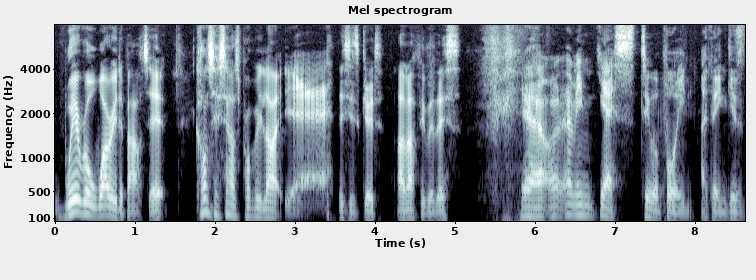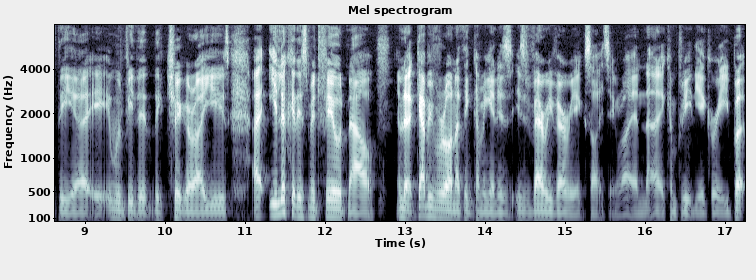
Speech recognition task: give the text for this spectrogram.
we're all worried about it. Conceição's probably like, yeah, this is good. I'm happy with this. Yeah, I mean, yes, to a point. I think is the uh, it would be the, the trigger I use. Uh, you look at this midfield now, and look, Gabby Veron, I think coming in is is very very exciting, right? And I completely agree. But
